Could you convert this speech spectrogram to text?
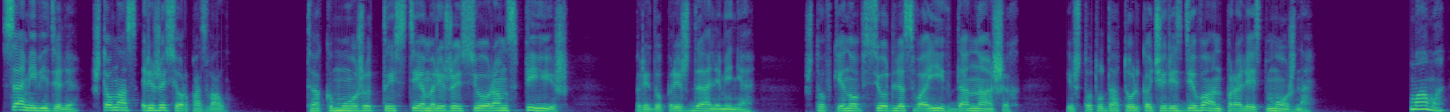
Сами видели, что нас режиссер позвал». «Так, может, ты с тем режиссером спишь?» Предупреждали меня, что в кино все для своих да наших, и что туда только через диван пролезть можно. «Мама,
